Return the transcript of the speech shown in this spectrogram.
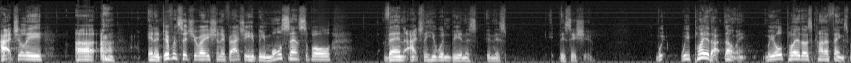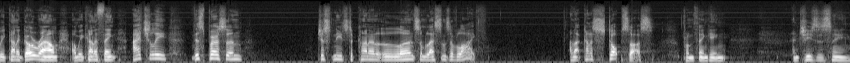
actually, uh, in a different situation, if actually he'd been more sensible, then actually he wouldn't be in this, in this, this issue. We, we play that, don't we? We all play those kind of things. We kind of go around and we kind of think, actually, this person just needs to kind of learn some lessons of life. And that kind of stops us from thinking, and Jesus is saying,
